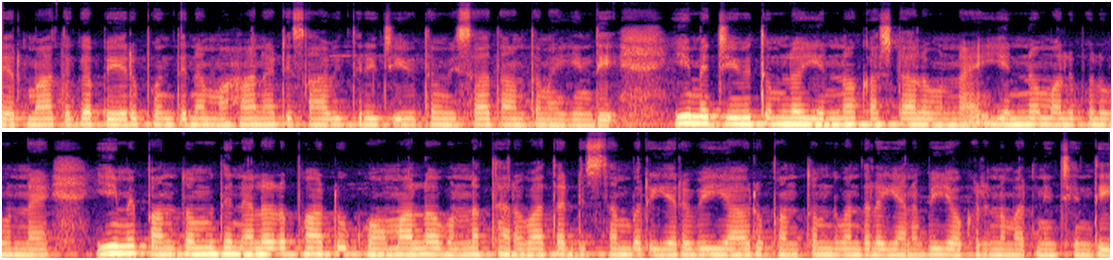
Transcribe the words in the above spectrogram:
నిర్మాతగా పేరు పొందిన మహానటి సావిత్రి జీవితం విషాదాంతమైంది ఈమె ఈమె జీవితంలో ఎన్నో కష్టాలు ఉన్నాయి ఎన్నో మలుపులు ఉన్నాయి. ఈమె పంతొమ్మిది నెలల పాటు కోమాలో ఉన్న తర్వాత డిసెంబర్ ఇరవై ఆరు పంతొమ్మిది వందల ఎనభై ఒకటిన మరణించింది.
